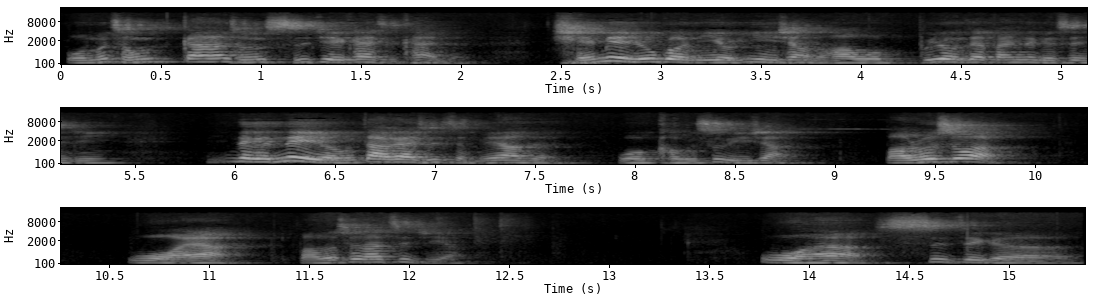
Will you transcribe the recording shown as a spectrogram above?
我们从刚刚从十节开始看的，前面如果你有印象的话，我不用再翻那个圣经，那个内容大概是怎么样的？我口述一下。保罗说啊，我呀，保罗说他自己啊，我啊是这个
